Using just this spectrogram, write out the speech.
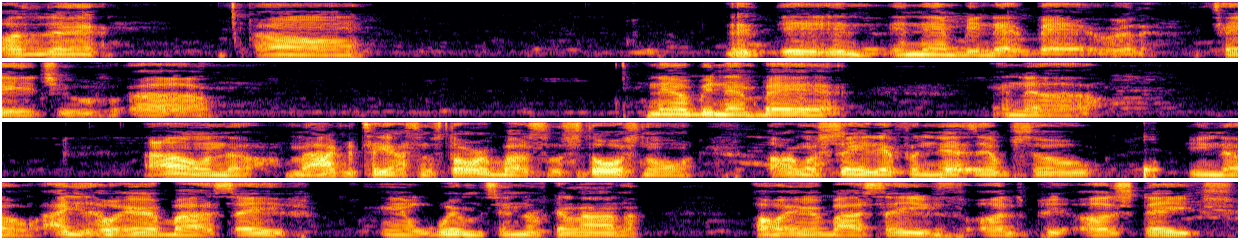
other than that, um, it, it, it, it never been that bad, really. Tell you the truth. Uh, never been that bad. And, uh, I don't know. Man, I can tell y'all some story about some store storm. I'm gonna say that for the next episode. You know, I just hope everybody's safe in Wilmington, North Carolina. I hope everybody's safe other other states.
